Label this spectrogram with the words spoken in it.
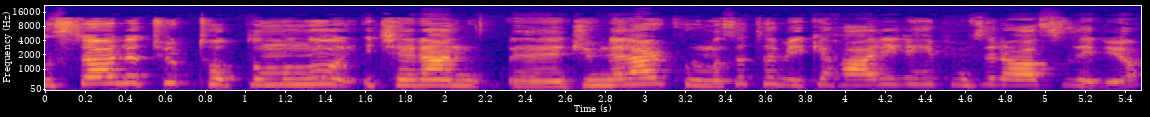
ısrarla Türk toplumunu içeren e, cümleler kurması tabii ki haliyle hepimizi rahatsız ediyor.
